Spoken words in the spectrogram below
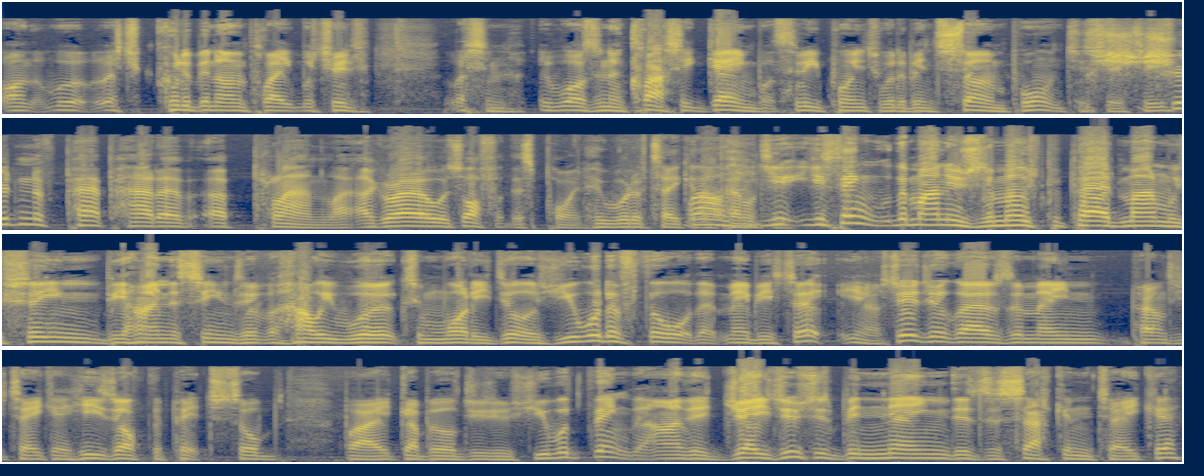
on which could have been on the plate. Which would listen, it wasn't a classic game, but three points would have been so important to City. Shouldn't have Pep had a, a plan? Like Aguero was off at this point. Who would have taken well, a penalty? You, you think the man who's the most prepared man we've seen behind the scenes of how he works and what he does? You would have thought that maybe you know Sergio Aguero's the main penalty taker. He's off the pitch, subbed by Gabriel Jesus. You would think that either Jesus has been named as the second taker,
